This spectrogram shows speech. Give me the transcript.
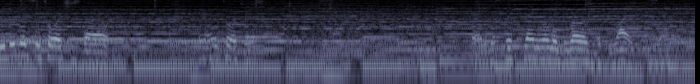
We do need some torches though. Where are the torches? Yeah, because this thing only grows with light, so.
